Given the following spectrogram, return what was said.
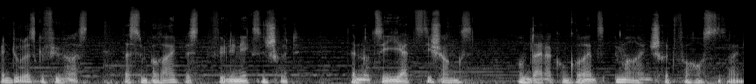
Wenn du das Gefühl hast, dass du bereit bist für den nächsten Schritt, dann nutze jetzt die Chance, um deiner Konkurrenz immer einen Schritt voraus zu sein.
